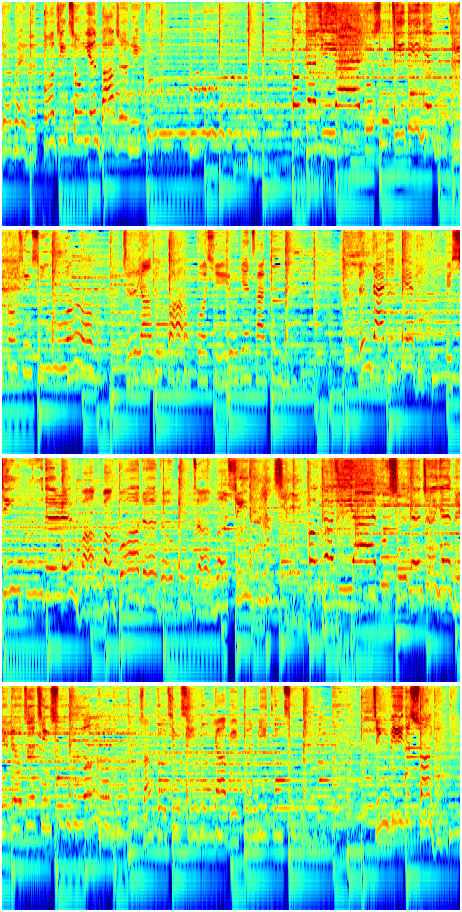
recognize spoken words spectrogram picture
也为了破镜重圆抱着你哭。哦，可惜爱不是几滴眼泪，几封情书。哦，这样的话或许有点残酷。等待着别人给幸福的人，往往过得都不怎么幸福。哦，可惜爱不是忍着眼泪流着情书，伤口清醒要比昏迷痛楚。紧闭着双眼，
